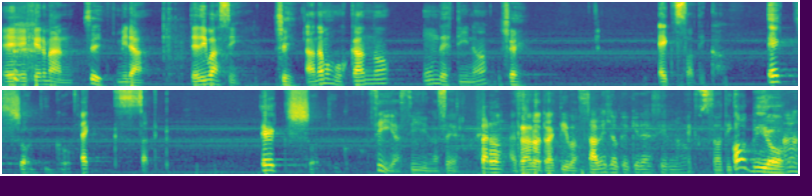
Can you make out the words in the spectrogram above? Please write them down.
Eh, Germán, Sí, mira, te digo así. sí, Andamos buscando un destino sí. exótico. Exótico. Exótico. Exótico. Sí, así, no sé. Perdón, Raro, atractivo. ¿sabes lo que quiere decir, no? Exótico. Obvio. Ah.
